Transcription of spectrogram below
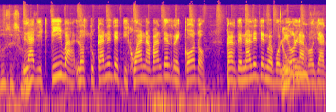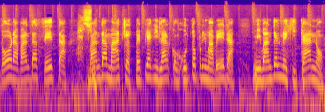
Todos esos. La Adictiva, Los Tucanes de Tijuana, Banda El Recodo, Cardenales de Nuevo León, Uh. La Arrolladora, Banda Z, Banda Machos, Pepe Aguilar, Conjunto Primavera, Mi Banda El Mexicano,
